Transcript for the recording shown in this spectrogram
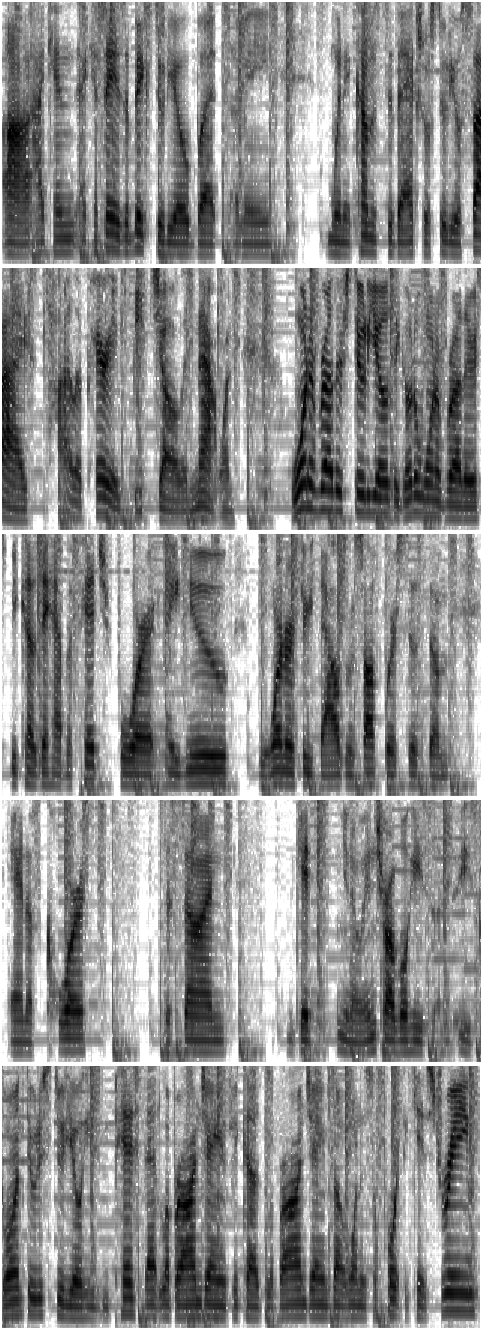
Uh, I can I can say it's a big studio, but I mean, when it comes to the actual studio size, Tyler Perry beat y'all in that one. Warner Brothers Studios, they go to Warner Brothers because they have a pitch for a new Warner 3000 software system, and of course, the son gets you know in trouble. He's he's going through the studio. He's pissed at LeBron James because LeBron James don't want to support the kid's dream.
